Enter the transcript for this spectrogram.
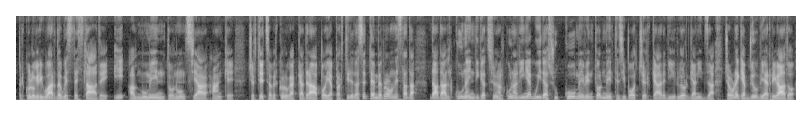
per quello che riguarda quest'estate e al momento non si ha anche certezza per quello che accadrà poi a partire da settembre, però non è stata data alcuna indicazione, alcuna linea guida su come eventualmente si può cercare di riorganizzare. Cioè non è che a voi vi è arrivato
